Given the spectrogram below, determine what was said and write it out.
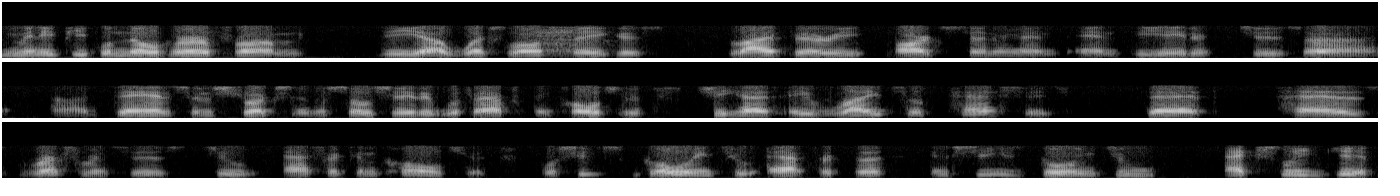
Many people know her from the uh, West Las Vegas Library Arts Center and, and Theater, which is uh, uh, dance instruction associated with African culture. She has a rites of passage that has references to African culture. Well, she's going to Africa and she's going to actually get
